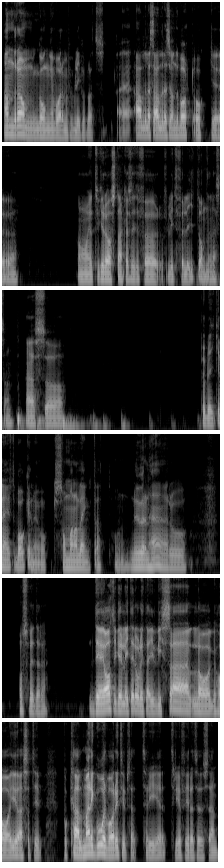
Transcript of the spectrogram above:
andra omgången var det med publik på plats. Eh, alldeles, alldeles underbart och eh, ja, jag tycker det har snackats lite för, lite för lite om det nästan. Alltså, publiken är ju tillbaka nu och som man har längtat. Och nu är den här och, och så vidare. Det jag tycker är lite roligt är ju vissa lag har ju alltså typ på Kalmar igår var det typ 3-4 tusen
